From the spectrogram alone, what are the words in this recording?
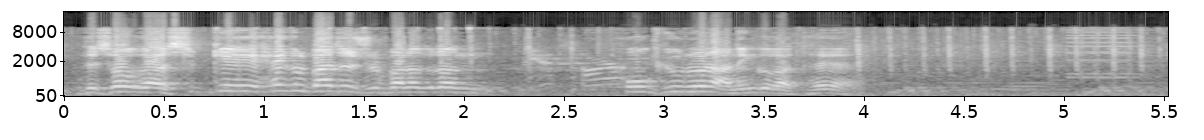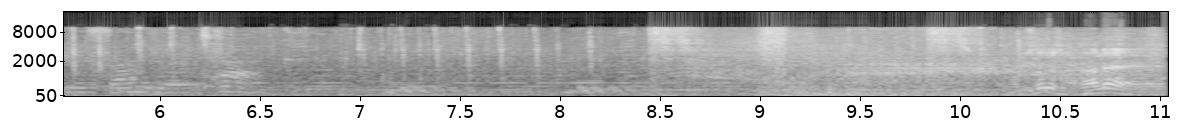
근데 저가 쉽게 핵을 맞아줄 만한 그런 호규는 아닌 것 같아. 저거 잘하네.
